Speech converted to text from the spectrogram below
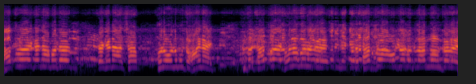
ছাত্ররা এখানে আমাদের এখানে আসা কোনো অনুমতি হয় নাই কিন্তু ছাত্ররা এখনও করে ছাত্ররা অন্যান্য আন্দোলন করে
